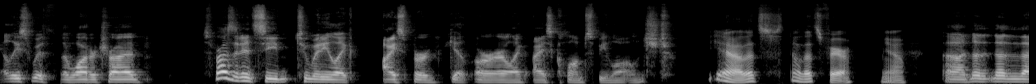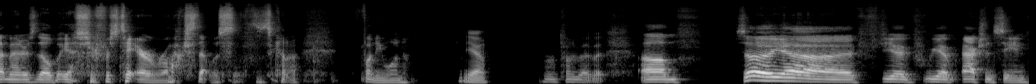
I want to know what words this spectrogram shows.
at least with the Water Tribe, surprised I didn't see too many like iceberg get or like ice clumps be launched. Yeah, that's no, that's fair. Yeah. Uh, none, none of that matters though. But yeah, surface to air rocks. That was, kind of funny one. Yeah. Funny about it, but um. So yeah, yeah, we have action scene.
